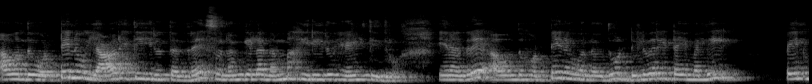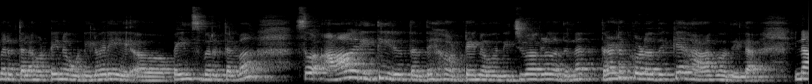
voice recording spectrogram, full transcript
ಆ ಒಂದು ಹೊಟ್ಟೆ ನೋವು ಯಾವ ರೀತಿ ಇರುತ್ತಂದರೆ ಸೊ ನಮಗೆಲ್ಲ ನಮ್ಮ ಹಿರಿಯರು ಹೇಳ್ತಿದ್ರು. ಏನಂದರೆ, ಆ ಒಂದು ಹೊಟ್ಟೆ ನೋವು ಅನ್ನೋದು ಡೆಲಿವರಿ ಟೈಮಲ್ಲಿ ಪೇಯ್ನ್ ಬರುತ್ತಲ್ಲ, ಹೊಟ್ಟೆ ನೋವು ಡೆಲಿವರಿ ಪೇಯ್ನ್ಸ್ ಬರುತ್ತಲ್ವ? ಸೊ ಆ ರೀತಿ ಇರುತ್ತಂತೆ ಹೊಟ್ಟೆ ನೋವು. ನಿಜವಾಗ್ಲೂ ಅದನ್ನು ತಡ್ಕೊಳ್ಳೋದಕ್ಕೆ ಆಗೋದಿಲ್ಲ. ಇನ್ನು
